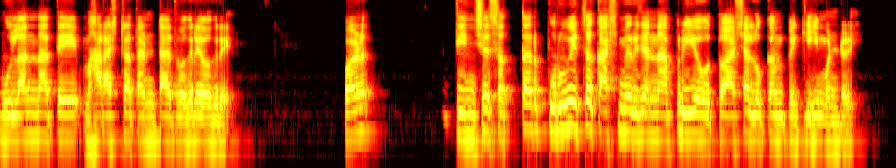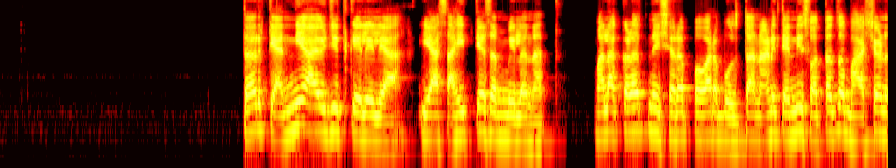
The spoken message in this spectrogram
मुलांना ते महाराष्ट्रात आणतात वगैरे वगैरे. पण तीनशे सत्तर पूर्वीचं काश्मीर ज्यांना प्रिय होतं अशा लोकांपैकी ही मंडळी. तर त्यांनी आयोजित केलेल्या या साहित्य संमेलनात मला कळत नाही शरद पवार बोलताना आणि त्यांनी स्वतःचं भाषण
